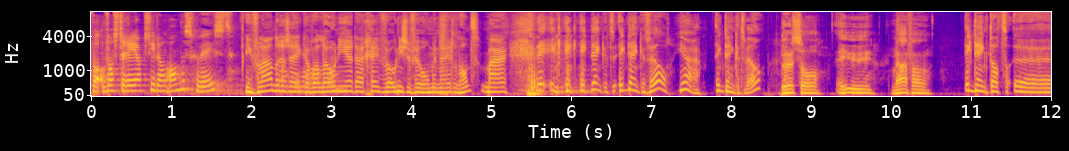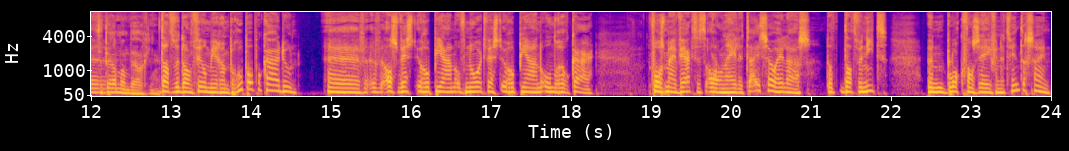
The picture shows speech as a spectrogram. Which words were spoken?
wa- was de reactie dan anders geweest? In Vlaanderen in zeker. Wallonië, daar geven we ook niet zoveel om in Nederland. Maar nee, ik, ik, ik, denk het, ik denk het wel. Ja, ik denk het wel. Brussel, EU, NAVO, Ik denk dat, eh, zit er allemaal in België. dat we dan veel meer een beroep op elkaar doen. Eh, als West-Europeanen of Noordwest-Europeanen onder elkaar. Volgens mij werkt het al een hele tijd zo, helaas. Dat, dat we niet een blok van 27 zijn.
